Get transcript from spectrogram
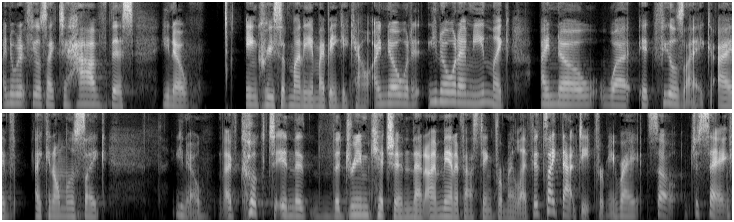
I know what it feels like to have this, you know, increase of money in my bank account. I know what it, you know what I mean? Like, I know what it feels like. I've, I can almost like, you know, I've cooked in the the dream kitchen that I'm manifesting for my life. It's like that deep for me, right? So, just saying.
